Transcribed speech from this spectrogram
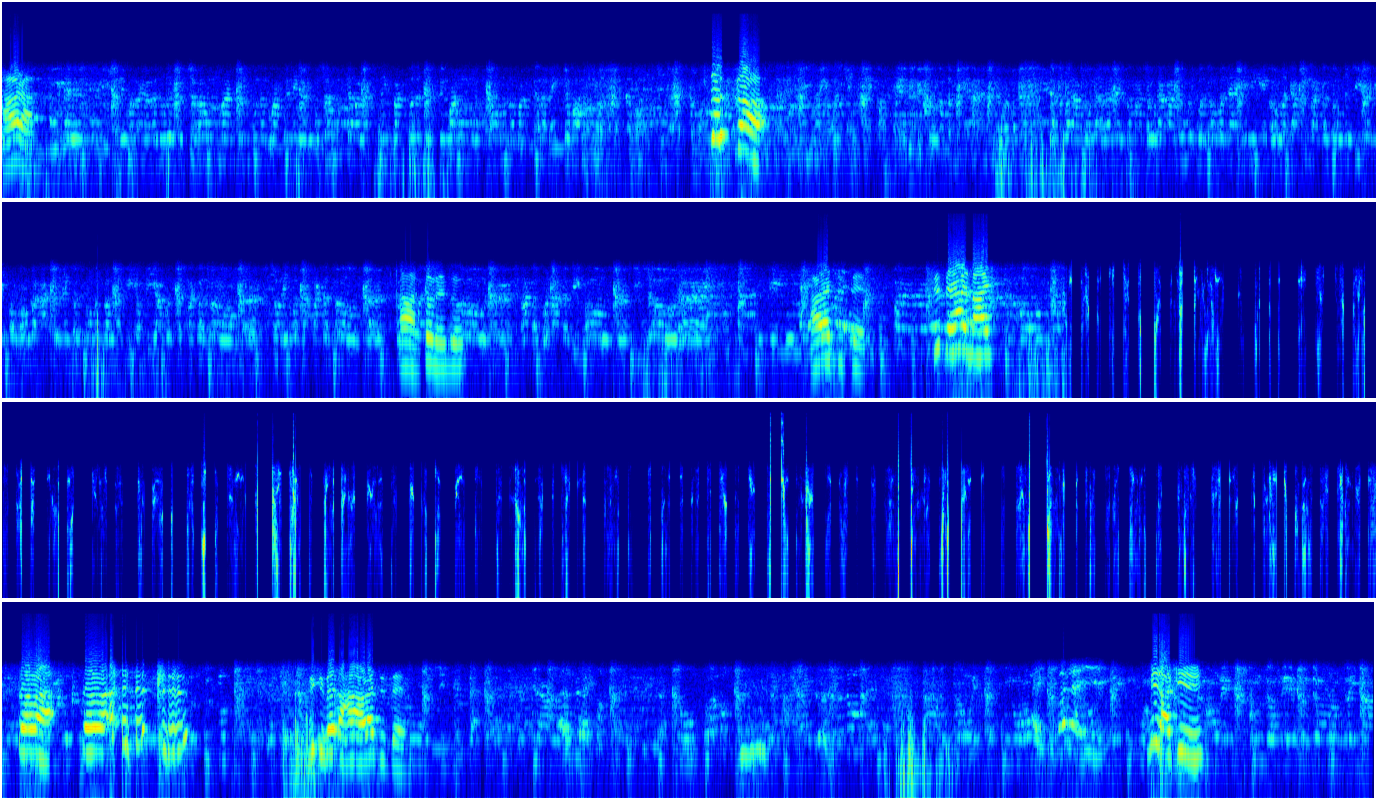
Ahora. Suko! Ah, solo eso. Ahora sister. Sister, hi, Mike. Sawa, uh, This is better. Aha, alright, sister. Mira aquí.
